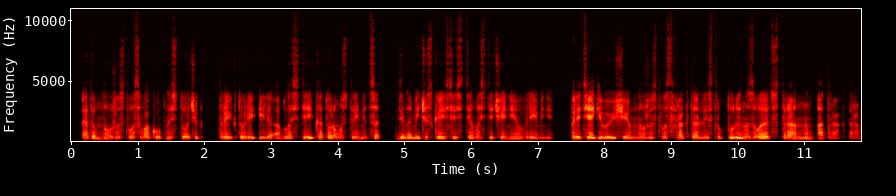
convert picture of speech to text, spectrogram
— это множество совокупность точек, траекторий или областей, к которому стремится динамическая система с течением времени. Притягивающее множество с фрактальной структурой называют странным аттрактором.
